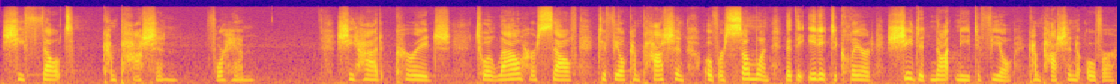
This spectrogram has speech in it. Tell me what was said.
She felt compassion for him. She had courage to allow herself to feel compassion over someone that the edict declared she did not need to feel compassion over.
